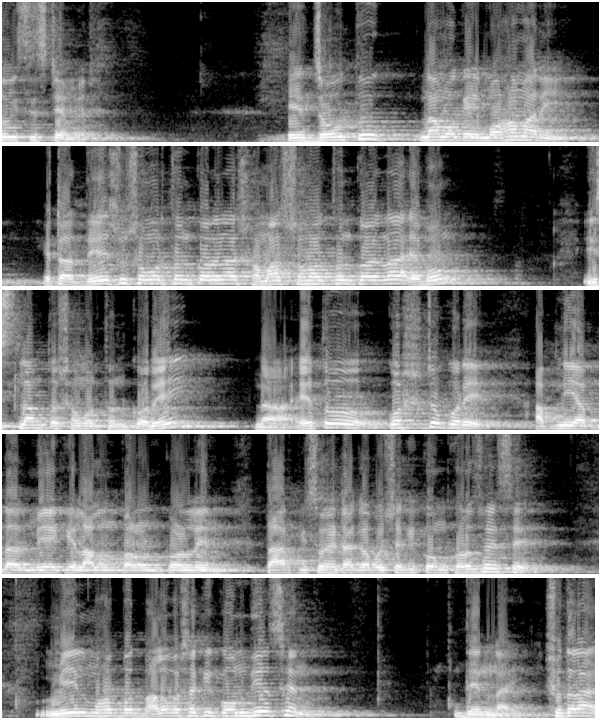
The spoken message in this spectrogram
দুই সিস্টেমের। এই যৌতুক নামক এই মহামারী, এটা দেশও সমর্থন করে না, সমাজ সমর্থন করে না এবং ইসলাম তো সমর্থন করেই না। এত কষ্ট করে আপনি আপনার মেয়েকে লালন পালন করলেন, তার পিছনে টাকা পয়সা কি কম খরচ হয়েছে? মিল, মোহব্বত, ভালোবাসা কি কম দিয়েছেন? দেন নাই। সুতরাং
